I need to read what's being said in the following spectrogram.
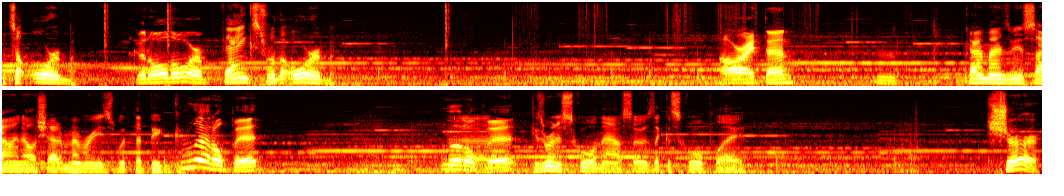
It's an orb. Good old orb. Thanks for the orb. All right then. Hmm. Kind of reminds me of Silent Hill Shattered Memories with the big. Little bit. Little uh, bit. Because we're in a school now, so it was like a school play. Sure.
